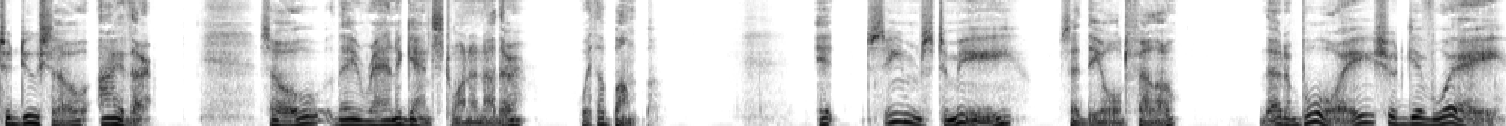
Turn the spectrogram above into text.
to do so either. So they ran against one another with a bump. Seems to me, said the old fellow, that a boy should give way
